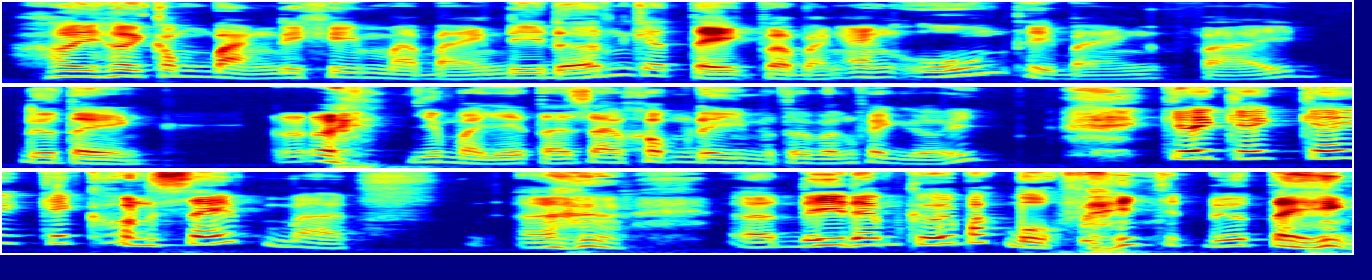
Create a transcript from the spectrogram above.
hơi hơi công bằng đi khi mà bạn đi đến cái tiệc và bạn ăn uống thì bạn phải đưa tiền. nhưng mà vậy tại sao không đi mà tôi vẫn phải gửi? Cái cái cái cái concept mà uh, uh, đi đám cưới bắt buộc phải đưa tiền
